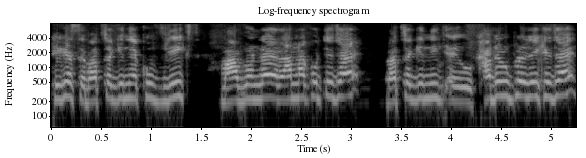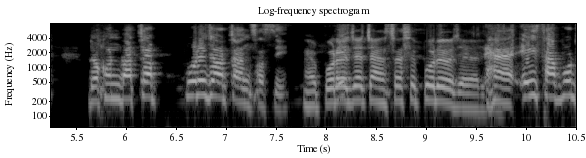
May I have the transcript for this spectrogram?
ঠিক আছে বাচ্চাকে নিয়ে খুব রিক্স মা বোনরা রান্না করতে যায় বাচ্চাকে নিয়ে খাটের উপরে রেখে যায়। যখন বাচ্চা পড়ে যাওয়ার চান্স আছে। হ্যাঁ, পড়ে যাওয়ার চান্স আছে পড়েও যায় আর হ্যাঁ এই সাপোর্ট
